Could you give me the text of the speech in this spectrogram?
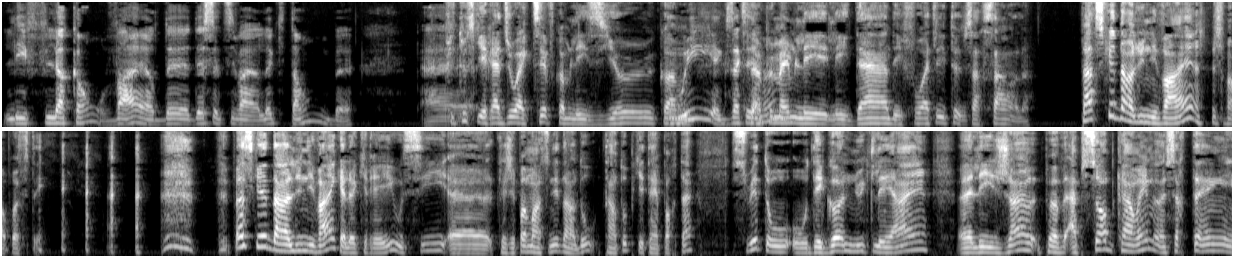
les flocons verts de, de cet hiver-là qui tombent. Euh, Puis tout ce qui est radioactif, comme les yeux, comme... oui, C'est exactement. un peu même les, les dents, des fois, tu sais, tout- ça ressort, là. Parce que dans l'univers, je vais en profiter. Parce que dans l'univers qu'elle a créé aussi, euh, que j'ai pas mentionné dans tantôt, puis qui est important, suite aux, aux dégâts nucléaires, euh, les gens peuvent absorber quand même un certain,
